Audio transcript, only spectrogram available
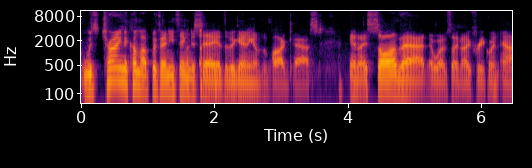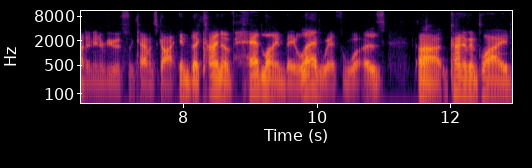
was trying to come up with anything to say at the beginning of the podcast, and I saw that a website I frequent had an interview with Kevin Scott, and the kind of headline they led with was uh, kind of implied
